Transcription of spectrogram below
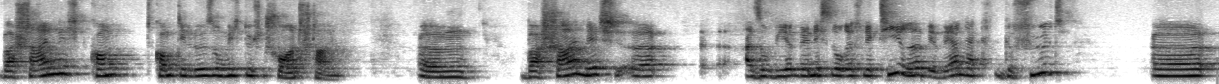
wahrscheinlich kommt, kommt die Lösung nicht durch den Schornstein. Ähm, wahrscheinlich, äh, also wir, wenn ich so reflektiere, wir werden ja gefühlt äh,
